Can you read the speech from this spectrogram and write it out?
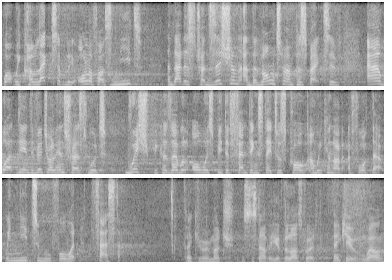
what we collectively, all of us need, and that is transition and the long-term perspective and what the individual interests would wish because they will always be defending status quo and we cannot afford that. We need to move forward faster. Thank you very much. Mr. Snabe, you have the last word. Thank you. Well,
